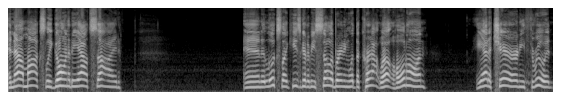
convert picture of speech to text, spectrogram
And now Moxley going to the outside. And it looks like he's going to be celebrating with the crowd. Well, hold on. He had a chair and he threw it.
